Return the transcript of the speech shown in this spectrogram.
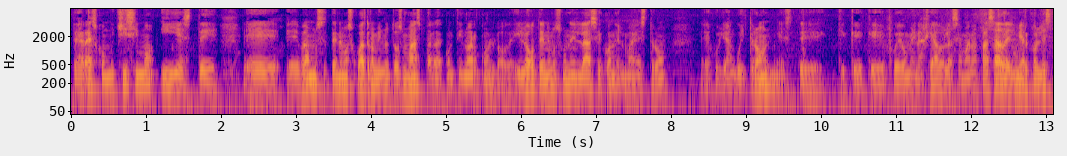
Te agradezco muchísimo y este eh, eh, vamos, tenemos cuatro minutos más para continuar con lo de y luego tenemos un enlace con el maestro eh, Julián Guitrón, este que, que, que, fue homenajeado la semana pasada, el miércoles,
